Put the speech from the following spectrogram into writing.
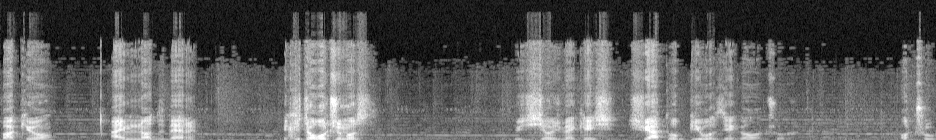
Fuck you. I'm not there. Jakie to oczy most! Widzicie, choćby jakieś światło biło z jego oczu. Oczu.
